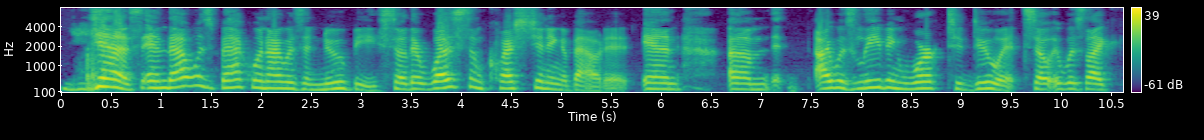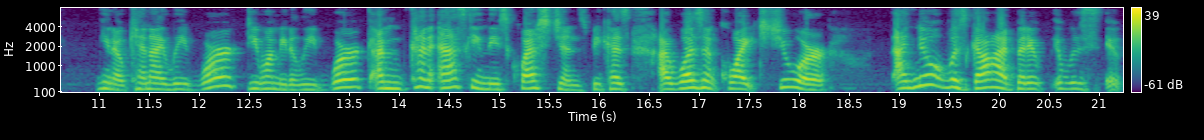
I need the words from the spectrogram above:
Yes, and that was back when I was a newbie. So there was some questioning about it. And um, I was leaving work to do it. So it was like, you know, can I leave work? Do you want me to leave work? I'm kind of asking these questions because I wasn't quite sure. I knew it was God, but it, it was it,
